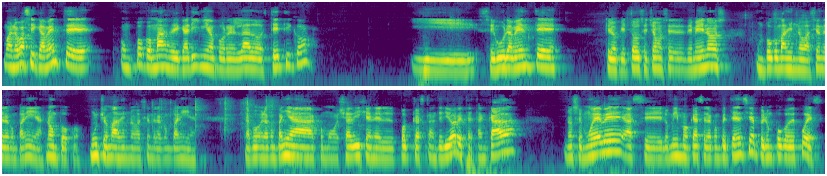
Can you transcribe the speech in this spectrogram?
Bueno, básicamente un poco más de cariño por el lado estético y seguramente creo que todos echamos de menos un poco más de innovación de la compañía, no un poco, mucho más de innovación de la compañía. La, la compañía, como ya dije en el podcast anterior, está estancada, no se mueve, hace lo mismo que hace la competencia, pero un poco después.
